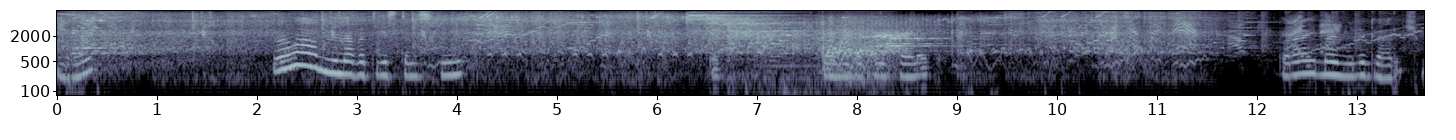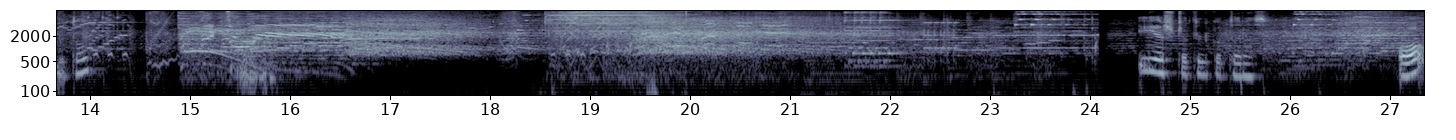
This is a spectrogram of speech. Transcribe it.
Dobra. No ładny nawet jest ten skin. Palet. My wygraliśmy to. I jeszcze tylko teraz. O!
